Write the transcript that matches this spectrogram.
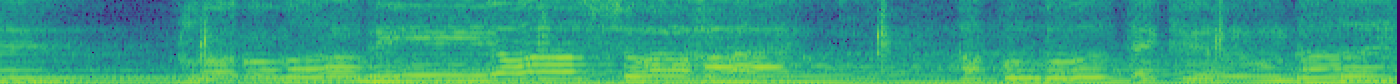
আমি অসহায়। আপন বলতে কেউ নাই।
